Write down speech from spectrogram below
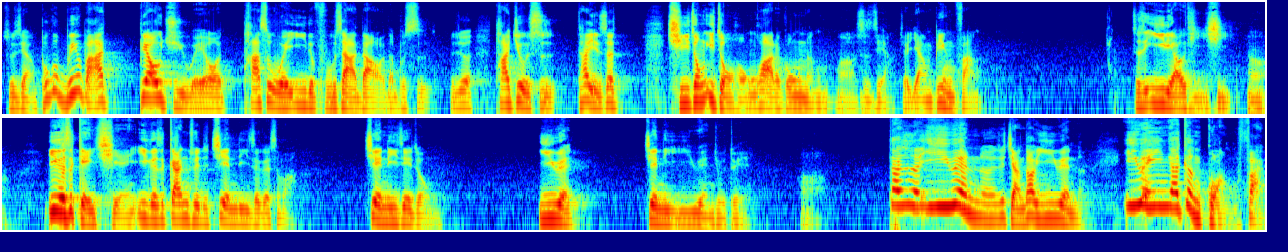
是这样。不过没有把它标举为哦，它是唯一的菩萨道，那不是，就它就是它也是其中一种弘化的功能啊，是这样，叫养病房，这是医疗体系啊，一个是给钱，一个是干脆的建立这个什么，建立这种医院。建立医院就对了啊，但是呢，医院呢就讲到医院了，医院应该更广泛，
